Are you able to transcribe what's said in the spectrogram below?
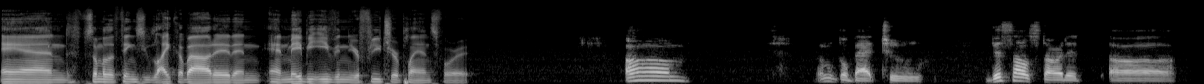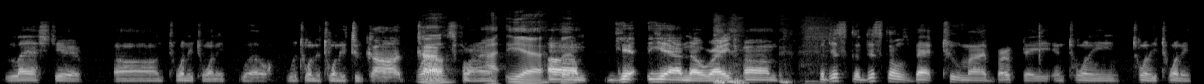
and some of the things you like about it and and maybe even your future plans for it? Um, let me go back to this. All started uh last year, uh, 2020. Well, we're 2022. God, Well, time's flying. I, yeah, but- Um, yeah, yeah, I know, right? Um, but this go- this goes back to my birthday in 20, 2020,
